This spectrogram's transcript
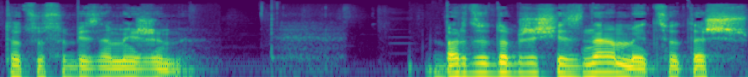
to, co sobie zamierzymy bardzo dobrze się znamy, co też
